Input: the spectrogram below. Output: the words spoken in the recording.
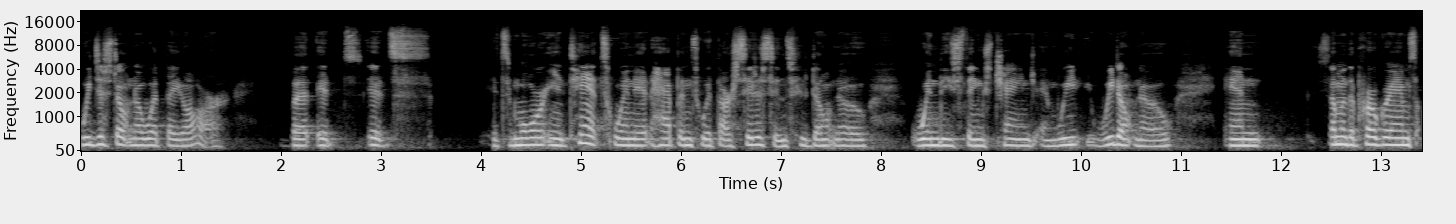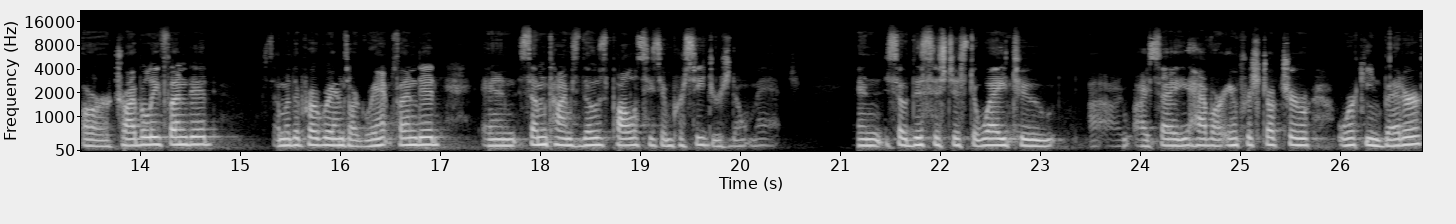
We just don't know what they are. But it's, it's, it's more intense when it happens with our citizens who don't know when these things change, and we, we don't know. And some of the programs are tribally funded, some of the programs are grant-funded, and sometimes those policies and procedures don't match. And so this is just a way to, I, I say, have our infrastructure working better,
